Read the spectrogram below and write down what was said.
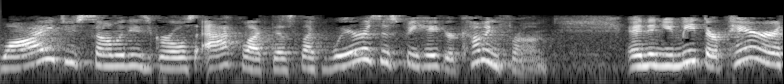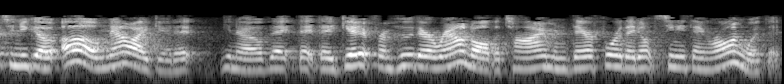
why do some of these girls act like this? Like, where is this behavior coming from? And then you meet their parents and you go, oh, now I get it. You know, they, they, they get it from who they're around all the time and therefore they don't see anything wrong with it.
